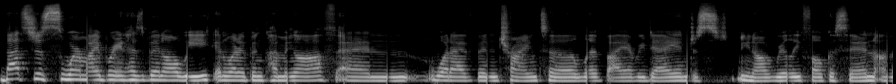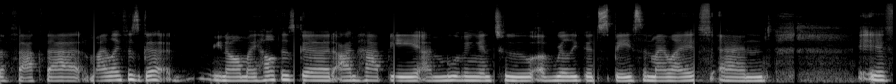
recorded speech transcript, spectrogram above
that's just where my brain has been all week and what I've been coming off and what I've been trying to live by every day and just, you know, really focus in on the fact that my life is good. You know, my health is good. I'm happy. I'm moving into a really good space in my life and if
